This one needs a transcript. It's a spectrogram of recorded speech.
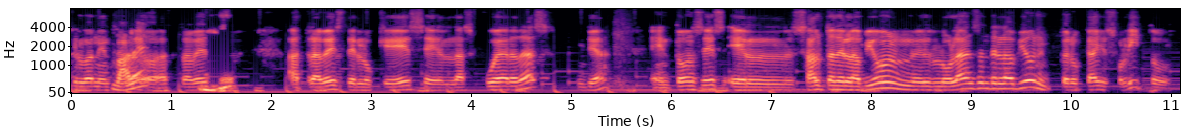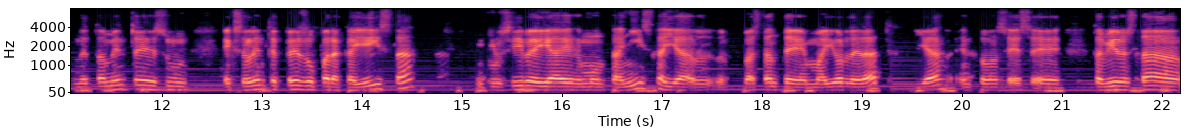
que lo han entrenado a través a través de lo que es eh, las cuerdas, ¿ya? Entonces él salta del avión, eh, lo lanzan del avión, pero cae solito. Netamente es un excelente perro paracaidista, inclusive ya es montañista, ya bastante mayor de edad, ¿ya? Entonces eh, también está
